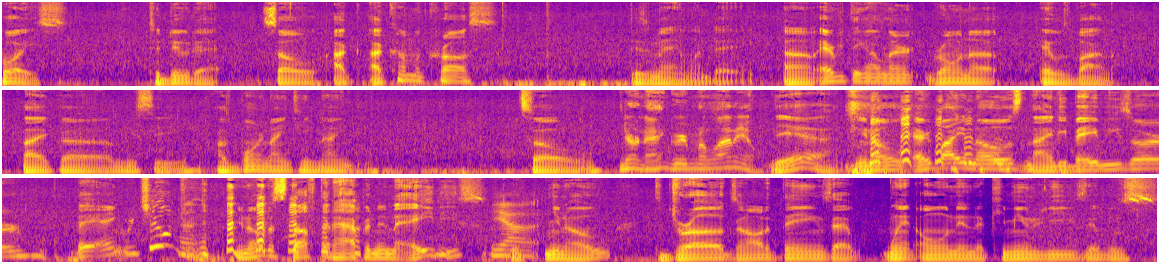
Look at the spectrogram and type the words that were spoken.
choice to do that. So I, I come across this man one day. Uh, everything I learned growing up, it was violent. Like, uh, let me see. I was born in 1990. So, You're an angry millennial. yeah, you know, everybody knows 90 babies are they angry children. You know, the stuff that happened in the 80s. Yeah. You know, the drugs and all the things that went on in the communities. It was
